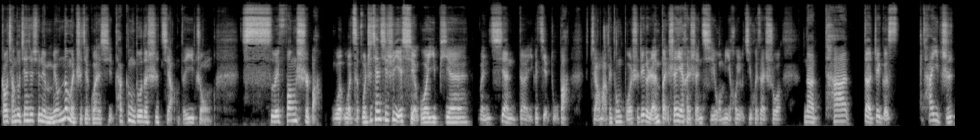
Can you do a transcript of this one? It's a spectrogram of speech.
高强度间歇训练没有那么直接关系，它更多的是讲的一种思维方式吧。我我我之前其实也写过一篇文献的一个解读吧，讲马费通博士这个人本身也很神奇，我们以后有机会再说。那他的这个。他一直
